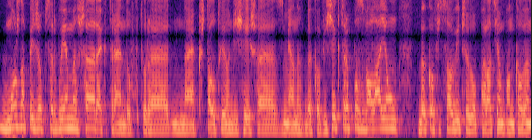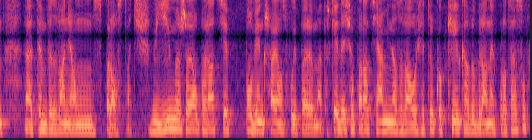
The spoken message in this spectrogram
można powiedzieć, że obserwujemy szereg trendów, które kształtują dzisiejsze zmiany w back-office, które pozwalają back-office'owi czy operacjom bankowym e, tym wyzwaniom sprostać. Widzimy, że operacje powiększają swój perymetr. Kiedyś operacjami nazywało się tylko kilka wybranych procesów.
